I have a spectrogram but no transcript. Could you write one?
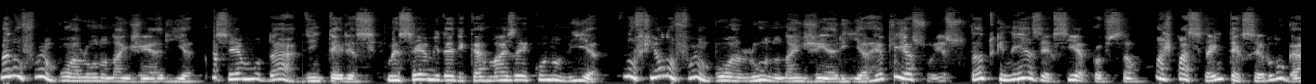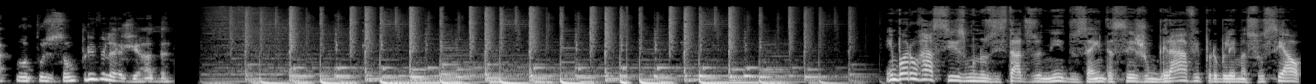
Mas não fui um bom aluno na engenharia. Comecei a mudar de interesse. Comecei a me dedicar mais à economia. No fim, eu não fui um bom aluno na engenharia, reconheço isso, tanto que nem exerci a profissão, mas passei em terceiro lugar, uma posição privilegiada. Embora o racismo nos Estados Unidos ainda seja um grave problema social,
